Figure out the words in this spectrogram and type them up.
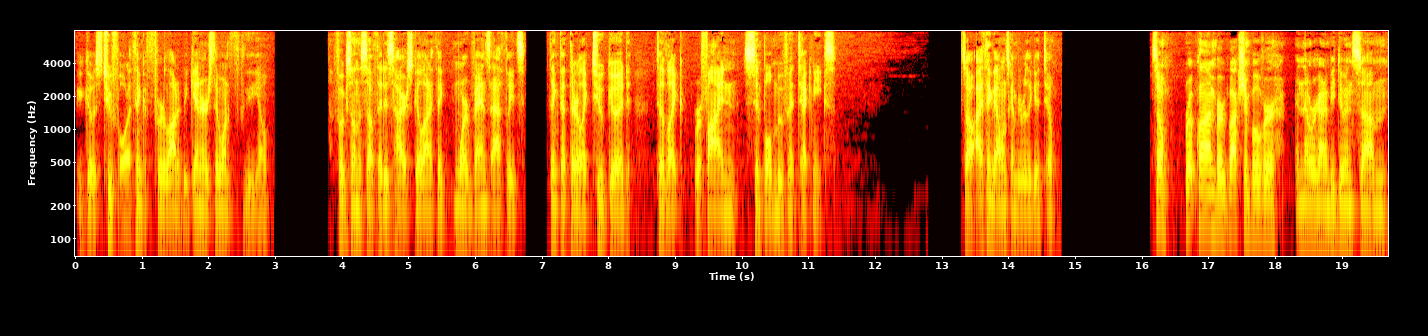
it goes twofold. I think for a lot of beginners, they want to, you know, focus on the stuff that is higher skill. And I think more advanced athletes think that they're like too good to like refine simple movement techniques. So I think that one's going to be really good too. So rope climb, burpee box jump over, and then we're going to be doing some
